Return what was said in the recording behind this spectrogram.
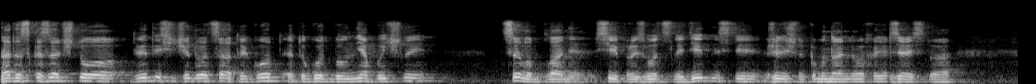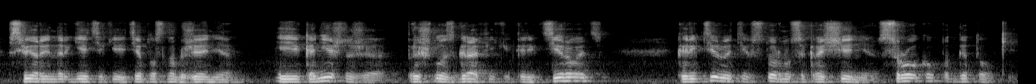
Надо сказать, что 2020 год – это год был необычный в целом плане всей производственной деятельности, жилищно-коммунального хозяйства, сферы энергетики, теплоснабжения. И, конечно же, пришлось графики корректировать, корректировать их в сторону сокращения сроков подготовки.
